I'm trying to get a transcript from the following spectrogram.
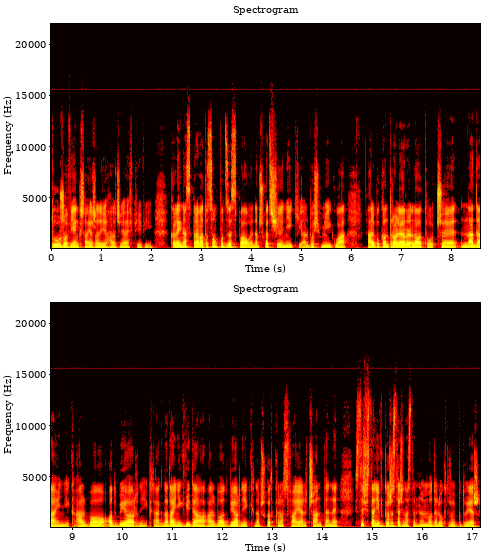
dużo większa, jeżeli chodzi o FPV. Kolejna sprawa to są podzespoły, na przykład silniki, albo śmigła, albo kontroler lotu, czy nadajnik, albo odbiornik, tak? nadajnik wideo, albo odbiornik, na przykład Crossfire, czy anteny, jesteś w stanie wykorzystać w następnym modelu, który budujesz.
